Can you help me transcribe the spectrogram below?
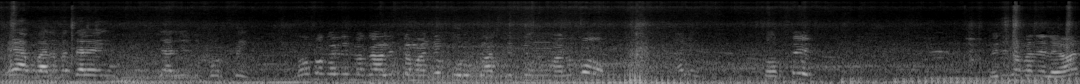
Kaya, para madala yung dyaryo ng korte. No, magaling magalit naman yun, puro plastic yung ano mo, Ano? sorted. Pwede na kanila yan?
